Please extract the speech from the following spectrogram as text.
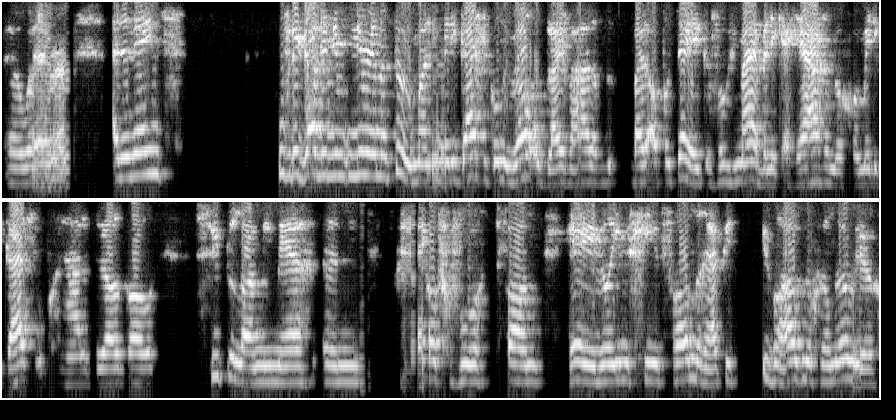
uh, whatever. En ineens hoefde ik daar niet, meer naartoe. Maar die medicatie kon ik wel op blijven halen bij de apotheek. En volgens mij ben ik echt jaren nog gewoon medicatie op gaan halen. Terwijl ik al super lang niet meer een gesprek had gevoerd van... hey, wil je misschien iets veranderen? Heb je het überhaupt nog wel nodig?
